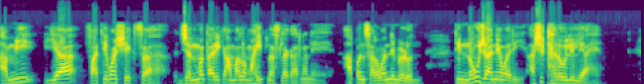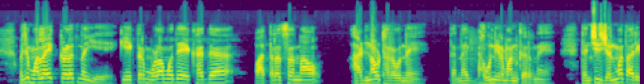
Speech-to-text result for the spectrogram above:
आम्ही या फातिमा शेखचा जन्मतारीख आम्हाला माहीत नसल्या कारणाने आपण सर्वांनी मिळून ती नऊ जानेवारी अशी ठरवलेली आहे. म्हणजे मला एक कळत नाहीये की एकतर मुळामध्ये एखाद्या पात्राचं नाव आडनाव ठरवणे त्यांना एक भाऊ निर्माण करणे त्यांची जन्मतारीख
